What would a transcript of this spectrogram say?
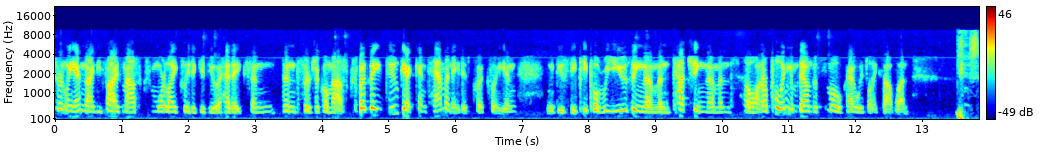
certainly, N95 masks are more likely to give you a headache than than surgical masks. But they do get contaminated quickly, and we do see people reusing them and touching them and so on, or pulling them down to smoke. I always like that one. Yes,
